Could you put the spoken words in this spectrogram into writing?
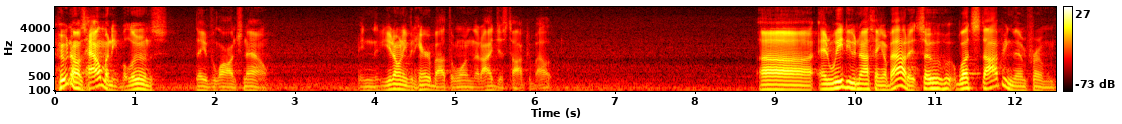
who knows how many balloons they've launched now. I mean, you don't even hear about the one that I just talked about. Uh, and we do nothing about it. So, what's stopping them from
